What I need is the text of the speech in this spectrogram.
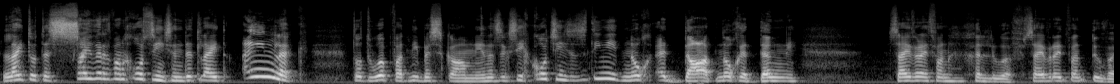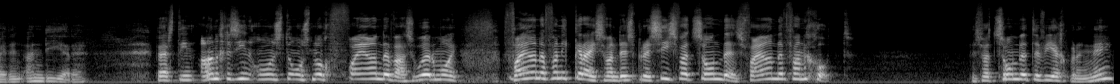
lei tot 'n suiwer van godsdiens en dit lei uiteindelik tot hoop wat nie beskaam nie. En as ek sê godsdiens, is dit nie net nog 'n daad, nog 'n ding nie suiwerheid van geloof, suiwerheid van toewyding aan die Here. Vers 10: Aangesien ons toe ons nog vyande was, hoor mooi, vyande van die kruis, want dis presies wat sonde is, vyande van God. Dis wat sonde teweegbring, né? Nee?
